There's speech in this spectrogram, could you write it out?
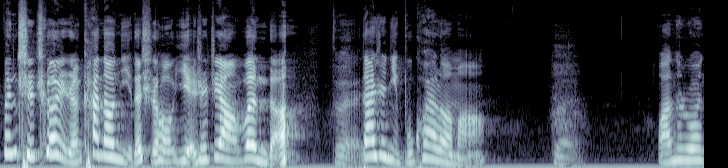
奔驰车里，人看到你的时候也是这样问的。对，但是你不快乐吗？对。完了，他说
